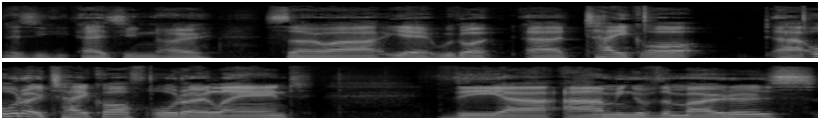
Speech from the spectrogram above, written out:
as you as you know. So uh, yeah, we got uh, take off, uh, auto takeoff, auto land, the uh, arming of the motors.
